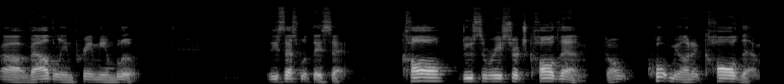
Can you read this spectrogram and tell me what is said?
uh, Valvoline Premium Blue. At least that's what they say. Call, do some research, call them. Don't quote me on it, call them.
